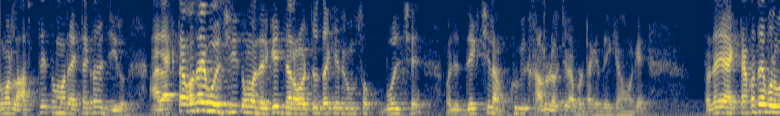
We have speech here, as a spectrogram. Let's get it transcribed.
তোমার লাস্টে তোমার একটা কথা জিরো আর একটা কথাই বলছি তোমাদেরকে, যারা দেখে এরকম সব বলছে যে দেখছিলাম, খুবই খারাপ লাগছে ব্যাপারটাকে দেখে আমাকে। তাদের একটা কথাই বলব,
